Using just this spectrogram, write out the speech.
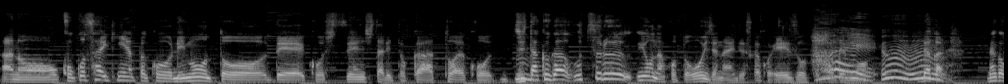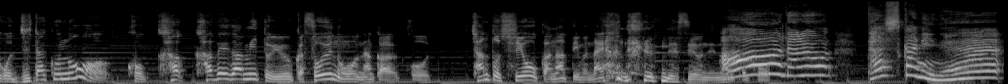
あのここ最近やっぱこうリモートでこう出演したりとかあとはこう自宅が映るようなこと多いじゃないですか、うん、こう映像とかでも、はい。うんうん、だからなんかこう自宅のこうか壁紙というかそういうのをなんかこうちゃんとしようかなって今悩んでるんですよね。なんかこうあなるほど確かにね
